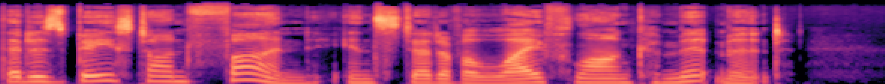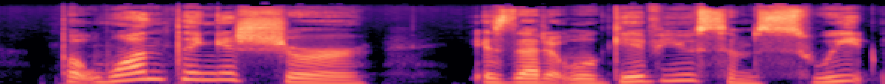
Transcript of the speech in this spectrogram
that is based on fun instead of a lifelong commitment, but one thing is sure is that it will give you some sweet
